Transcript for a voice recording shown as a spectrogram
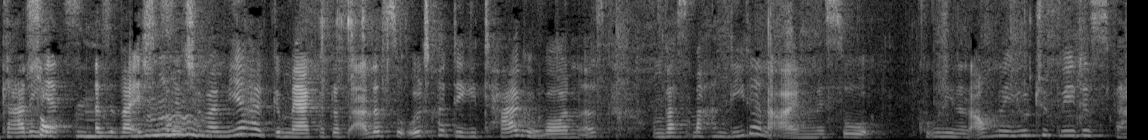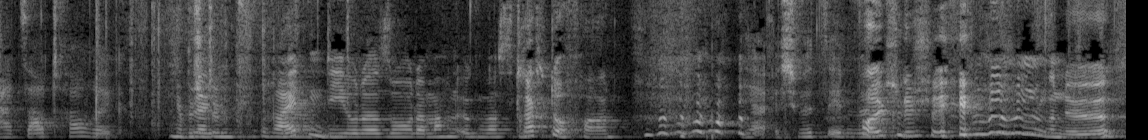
Gerade jetzt, also weil ich das jetzt schon bei mir halt gemerkt habe, dass alles so ultra digital geworden ist. Und was machen die denn eigentlich so? Gucken die dann auch nur YouTube-Videos? Das wäre halt sautraurig. Ja, bestimmt. Vielleicht reiten die oder so oder machen irgendwas. Traktor fahren. Ja, ich würde es eben Voll Klischee. Nö.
